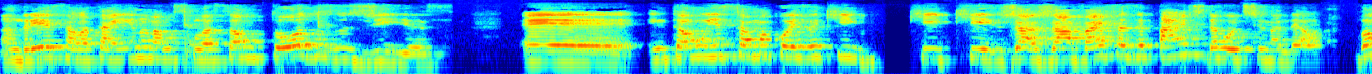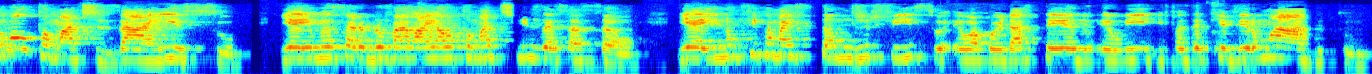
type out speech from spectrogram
Andressa, ela tá indo na musculação todos os dias. É, então, isso é uma coisa que que, que já, já vai fazer parte da rotina dela. Vamos automatizar isso? E aí o meu cérebro vai lá e automatiza essa ação. E aí não fica mais tão difícil eu acordar cedo, eu ir e fazer, porque vira um hábito.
